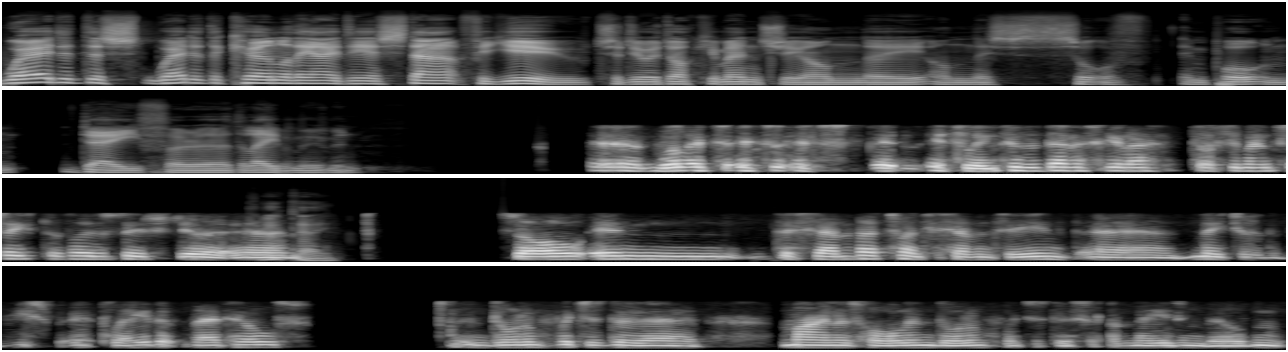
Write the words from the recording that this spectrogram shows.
where did this where did the kernel of the idea start for you to do a documentary on the on this sort of important day for uh, the labour movement? uh, well, it's it's it's it's linked to the Dennis Skinner documentary. To tell you the truth, Stuart. Um, okay. So in December 2017, uh, Nature of the Beast uh, played at Red Hills in Durham, which is the uh, Miners Hall in Durham, which is this amazing building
